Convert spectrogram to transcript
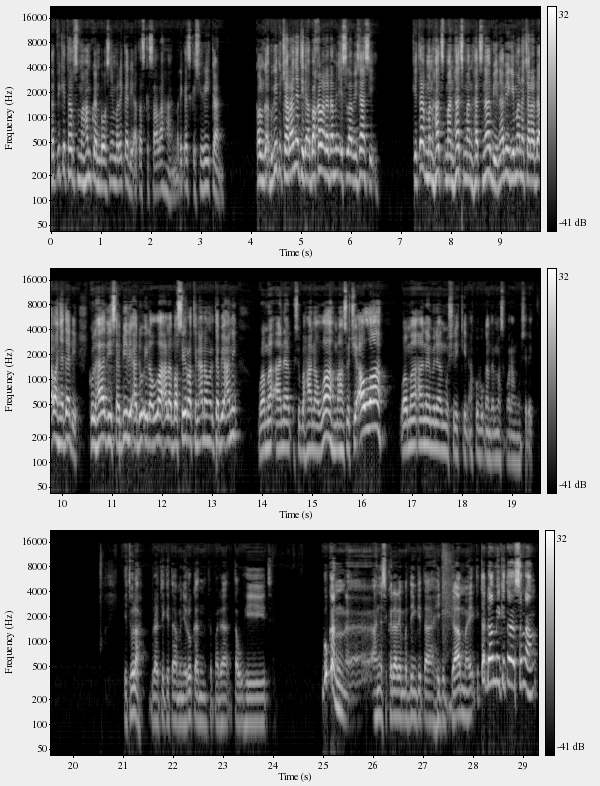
Tapi kita harus memahamkan bahwasanya mereka di atas kesalahan, mereka kesyirikan. Kalau enggak begitu caranya tidak bakal ada namanya islamisasi. Kita manhaj manhaj manhaj Nabi. Nabi gimana cara dakwahnya tadi? Kul hadhi sabili adu ila Allah ala basiratin ana wa tabi'ani Wa ma ana subhanallah, maha suci Allah, wa ma ana minal musyrikin. Aku bukan termasuk orang musyrik. Itulah berarti kita menyerukan kepada tauhid. Bukan uh, hanya sekedar yang penting kita hidup damai. Kita damai, kita senang.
